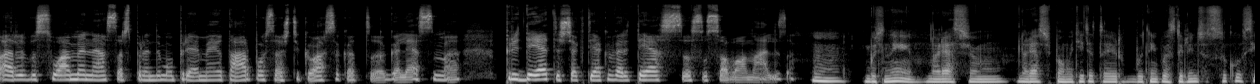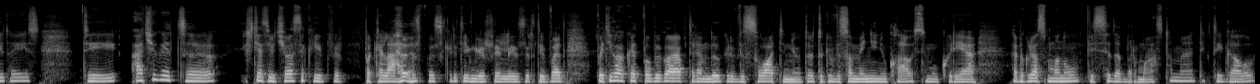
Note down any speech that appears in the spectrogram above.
ar visuomenės ar sprendimų prieimėjų tarpuose, aš tikiuosi, kad galėsime pridėti šiek tiek vertės su savo analize. Mm, būtinai norėsiu, norėsiu pamatyti tai ir būtinai pasidalinsiu su klausytojais. Tai ačiū, kad e, iš ties jaučiuosi kaip ir pakeliavęs po skirtingas šalis ir taip pat patiko, kad pabaigoje aptarėm daug ir visuotinių, to, tokių visuomeninių klausimų, kurie, apie kuriuos, manau, visi dabar mastome, tik tai gal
